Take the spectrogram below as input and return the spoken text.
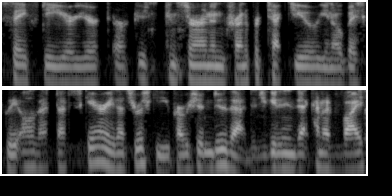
safety or your or concern and trying to protect you, you know, basically, oh, that that's scary, that's risky, you probably shouldn't do that. Did you get any of that kind of advice?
